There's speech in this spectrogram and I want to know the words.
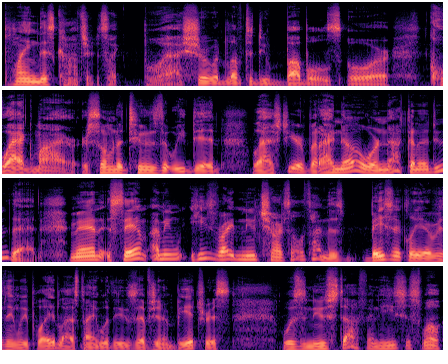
playing this concert, it's like, boy, I sure would love to do Bubbles or Quagmire or some of the tunes that we did last year, but I know we're not going to do that. Man, Sam, I mean, he's writing new charts all the time. There's basically everything we played last night, with the exception of Beatrice, was new stuff. And he's just, well,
